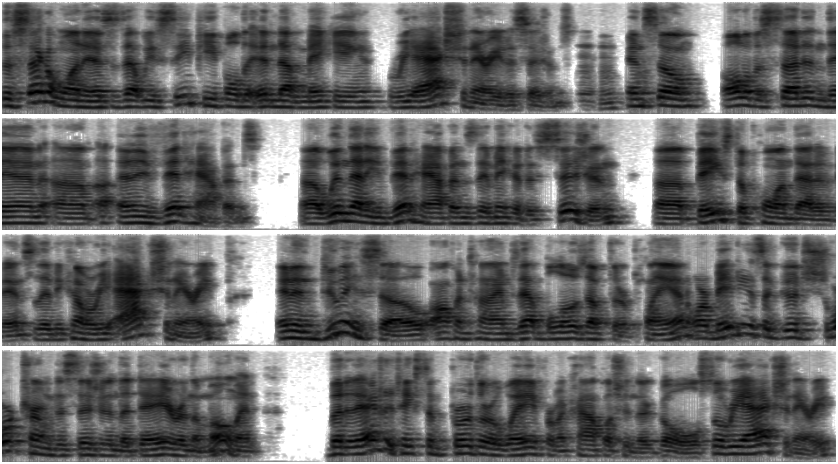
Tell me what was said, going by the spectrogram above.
The second one is, is that we see people that end up making reactionary decisions. Mm-hmm. And so all of a sudden, then um, an event happens. Uh, when that event happens, they make a decision uh, based upon that event. So they become reactionary. And in doing so, oftentimes that blows up their plan, or maybe it's a good short term decision in the day or in the moment, but it actually takes them further away from accomplishing their goals. So reactionary.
